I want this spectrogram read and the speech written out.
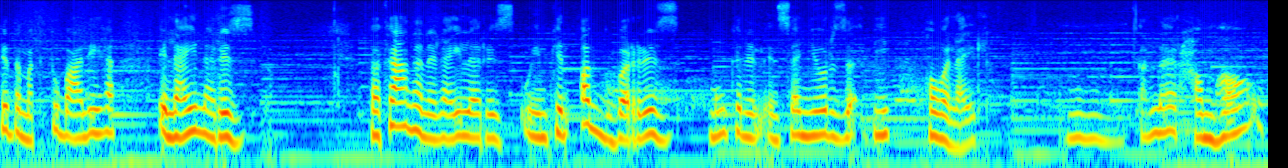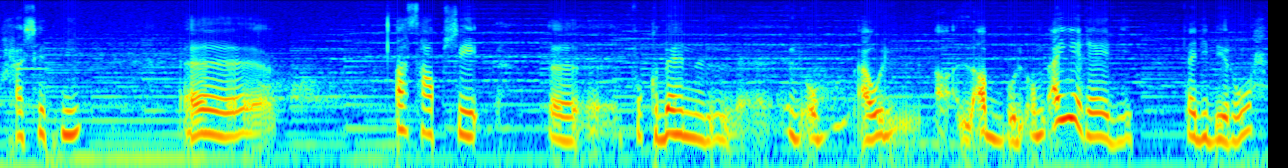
كده مكتوب عليها العيلة رزق. ففعلا العيلة رزق ويمكن أكبر رزق ممكن الإنسان يرزق بيه هو العيلة. الله يرحمها وحشتني. آه، أصعب شيء آه، فقدان ال- الأم أو ال- الأب والأم أي غالي تاني بيروح.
